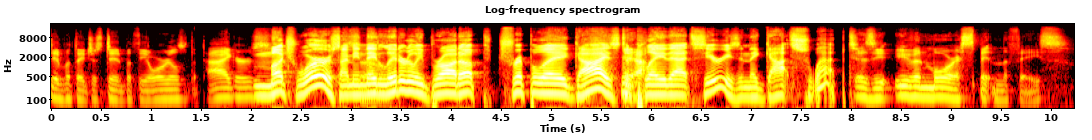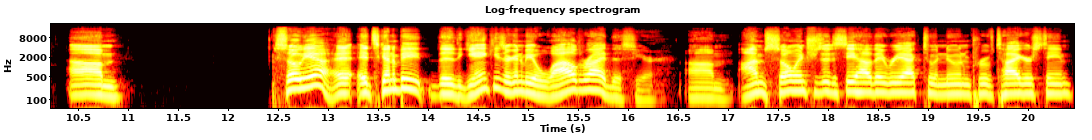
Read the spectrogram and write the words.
did what they just did with the Orioles, the Tigers. Much worse. I mean, they literally brought up AAA guys to Yeah. play that series, and they got swept. Is even more a spit in the face. Um. So yeah, it, it's gonna be the, the Yankees are gonna be a wild ride this year. Um, I'm so interested to see how they react to a new and improved Tigers team.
